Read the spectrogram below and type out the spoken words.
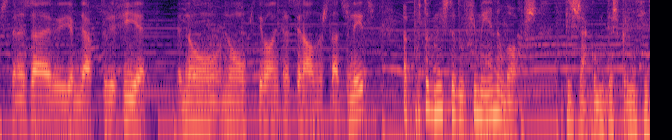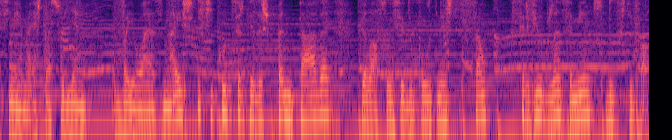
estrangeiro e a melhor fotografia num, num festival internacional nos Estados Unidos. A protagonista do filme é Ana Lopes, atriz já com muita experiência em cinema. Esta açoriana veio às meias e ficou de certeza espantada pela afluência do público nesta sessão que serviu de lançamento do festival.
